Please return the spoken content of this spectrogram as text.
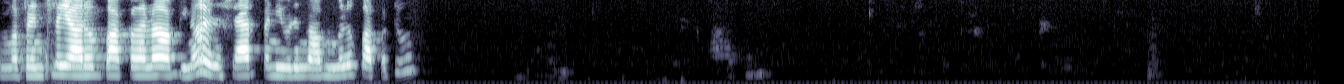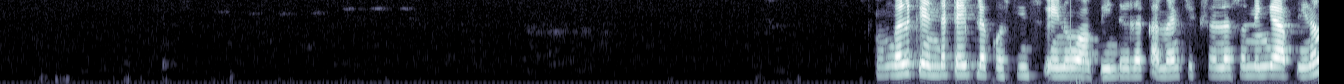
உங்கள் ஃப்ரெண்ட்ஸில் யாரும் பார்க்கலனா அப்படின்னா இதை ஷேர் பண்ணி விடுங்க. அவங்களும் பார்க்கட்டும். உங்களுக்கு எந்த டைப்பில் கொஸ்டின்ஸ் வேணும் அப்படின்றத கமெண்ட் செக்ஷனில் சொன்னீங்க அப்படின்னா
